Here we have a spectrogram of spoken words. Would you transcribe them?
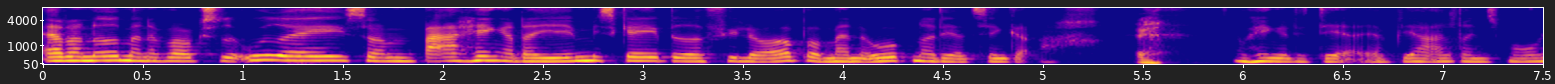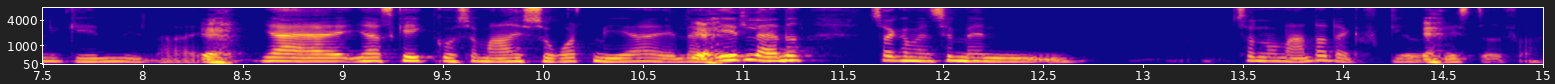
Er der noget, man er vokset ud af, som bare hænger derhjemme i skabet og fylder op, og man åbner det og tænker, ah, ja nu hænger det der, jeg bliver aldrig en small igen, eller ja. jeg, jeg skal ikke gå så meget i sort mere, eller ja. et eller andet, så kan man simpelthen, så nogle andre, der kan få glæde ja. af det i stedet for.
